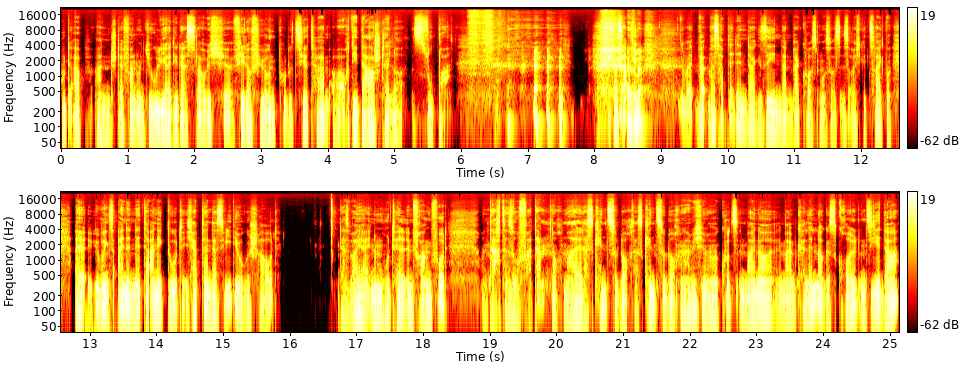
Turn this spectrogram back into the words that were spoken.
Hut ab an Stefan und Julia, die das, glaube ich, äh, federführend produziert haben, aber auch die Darsteller, super. was, habt also ihr, was habt ihr denn da gesehen dann bei Cosmos? Was ist euch gezeigt worden? Äh, übrigens eine nette Anekdote. Ich habe dann das Video geschaut das war ja in einem Hotel in Frankfurt und dachte so, verdammt nochmal, das kennst du doch, das kennst du doch. dann habe ich mal kurz in meiner, in meinem Kalender gescrollt und siehe da,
